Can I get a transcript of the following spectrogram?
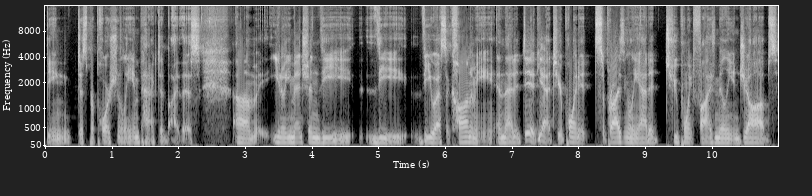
being disproportionately impacted by this. Um, you know, you mentioned the the the U.S. economy and that it did, yeah. To your point, it surprisingly added 2.5 million jobs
